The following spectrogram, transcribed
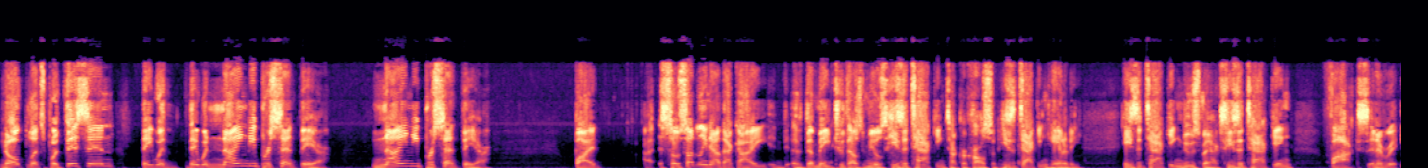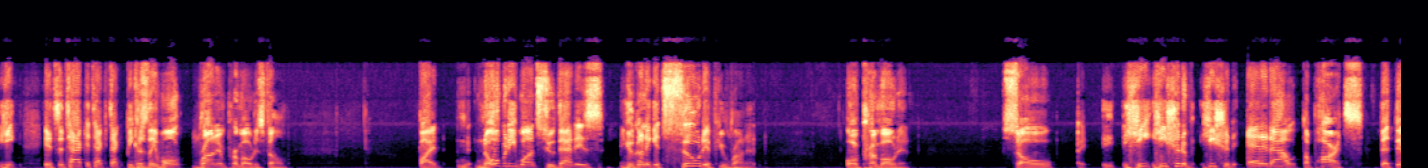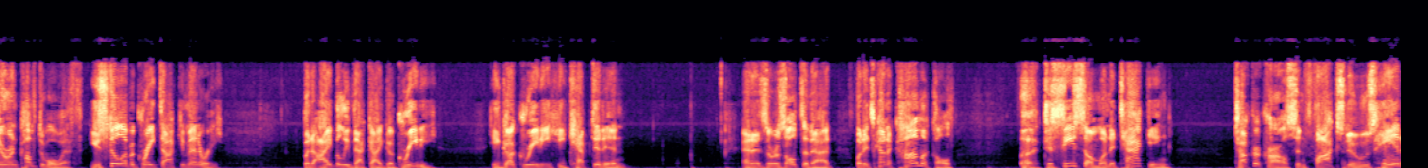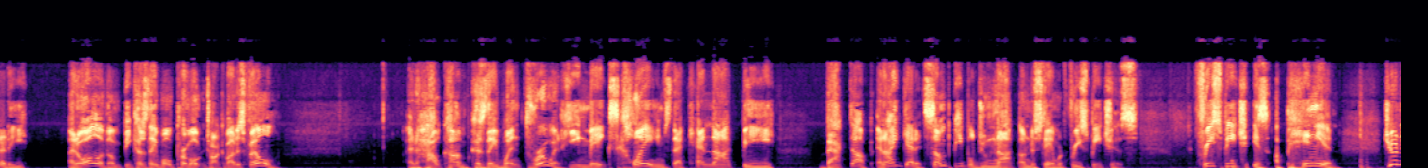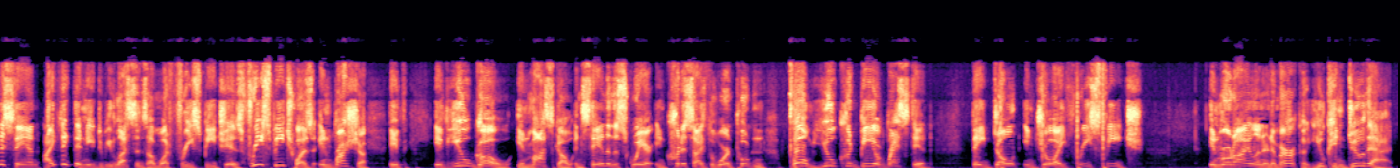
Nope, let's put this in. They would they were 90% there. 90% there. But so suddenly now that guy uh, that made 2000 mules, he's attacking Tucker Carlson. He's attacking Hannity. He's attacking Newsmax. He's attacking Fox and every he it's attack attack attack because they won't run and promote his film. But n- nobody wants to. That is you're going to get sued if you run it or promote it. So uh, he he should have he should edit out the parts that they're uncomfortable with. You still have a great documentary. But I believe that guy got greedy. He got greedy, he kept it in. And as a result of that, but it's kind of comical to see someone attacking Tucker Carlson, Fox News, Hannity, and all of them because they won't promote and talk about his film. And how come? Because they went through it. He makes claims that cannot be backed up. And I get it. Some people do not understand what free speech is. Free speech is opinion. Do you understand? I think there need to be lessons on what free speech is. Free speech was in Russia. If if you go in Moscow and stand in the square and criticize the war in Putin, boom, you could be arrested. They don't enjoy free speech. In Rhode Island in America, you can do that.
